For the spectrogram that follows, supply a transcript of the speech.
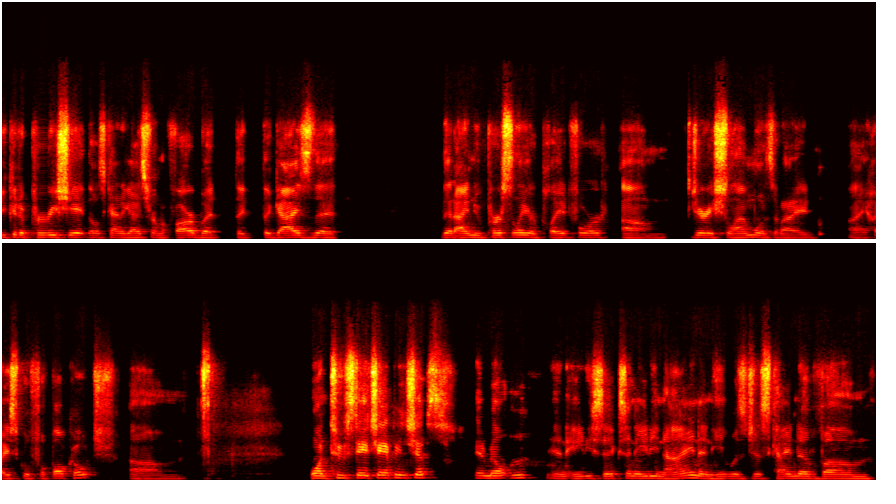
you could appreciate those kind of guys from afar, but the the guys that that I knew personally or played for, um, Jerry Schlem was my my high school football coach. Um, won two state championships in Milton in 86 and 89. And he was just kind of, um,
